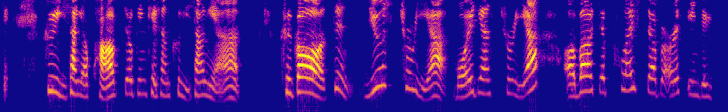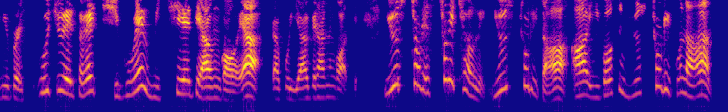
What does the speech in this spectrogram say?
같아. 그 이상이야. 과학적인 계산 그 이상이야. 그것은 new story야. 뭐에 대한 스토리야? About the place of Earth in the universe. 우주에서의 지구의 위치에 대한 거야. 라고 이야기를 하는 것 같아. new story, storytelling. new story다. 아, 이것은 new story구나.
